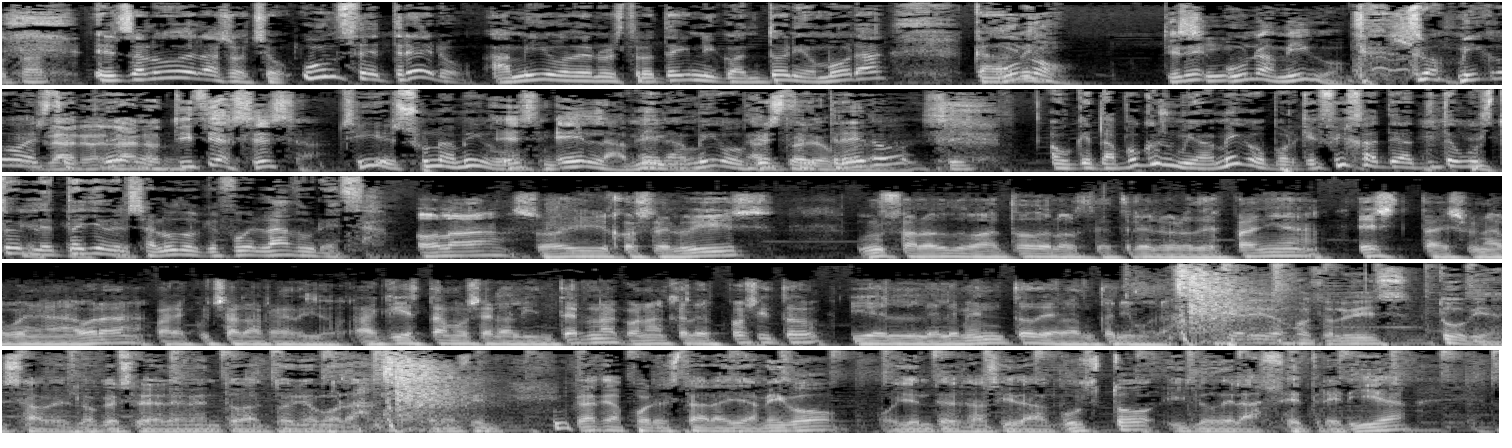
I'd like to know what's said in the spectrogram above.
El saludo de las ocho. Un cetrero, amigo de nuestro técnico Antonio Mora. Cada Uno. vez- Tiene Sí. un amigo. Su amigo es La, la noticia es esa. Sí, es un amigo. Es el amigo. El amigo que es. Mora. Sí. Aunque tampoco es muy amigo, porque fíjate, a ti te gustó el detalle del saludo que fue la dureza. Hola, soy José Luis. Un saludo a todos los cetreros de España. Esta es una buena hora para escuchar la radio. Aquí estamos en la linterna con Ángel Expósito y el elemento de Antonio Mora. Querido José Luis, tú bien sabes lo que es el elemento de Antonio Mora. Pero en fin, gracias por estar ahí, amigo. Oyentes así da gusto. Y lo de la cetrería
